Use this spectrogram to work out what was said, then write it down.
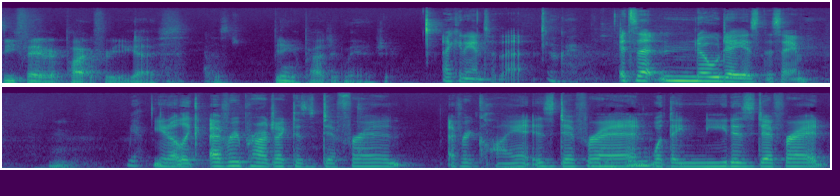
the favorite part for you guys as being a project manager? I can answer that. Okay. It's that no day is the same. Mm. Yeah. You know, like every project is different. Every client is different. What they need is different.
